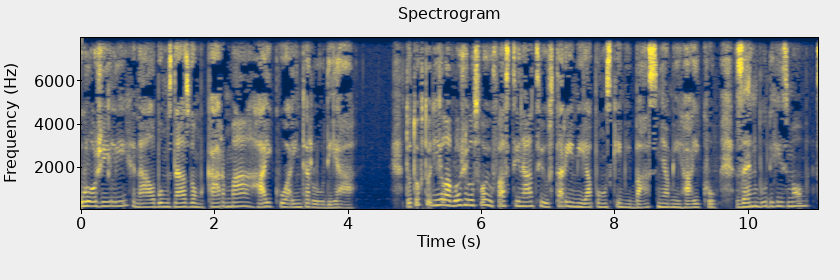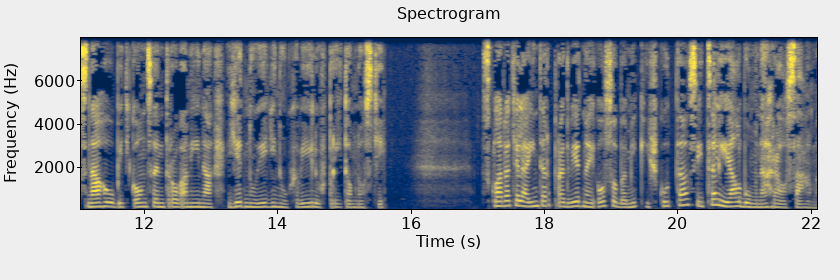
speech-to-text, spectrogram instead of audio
Uložil ich na album s názvom Karma, Haiku a Interludia. Do tohto diela vložil svoju fascináciu starými japonskými básňami haiku, zen buddhizmom, snahou byť koncentrovaný na jednu jedinú chvíľu v prítomnosti. Skladateľ a interpret v jednej osobe Miki Škuta si celý album nahral sám.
